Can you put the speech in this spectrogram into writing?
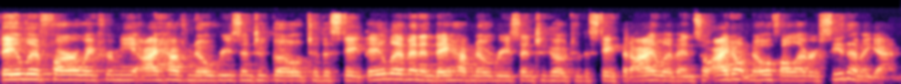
they live far away from me i have no reason to go to the state they live in and they have no reason to go to the state that i live in so i don't know if i'll ever see them again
